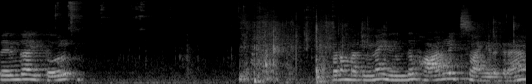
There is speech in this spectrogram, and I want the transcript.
பெருங்காயத்தூள். அப்புறம் பார்த்தீங்கன்னா இது வந்து ஹார்லிக்ஸ் வாங்கியிருக்கிறேன்.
